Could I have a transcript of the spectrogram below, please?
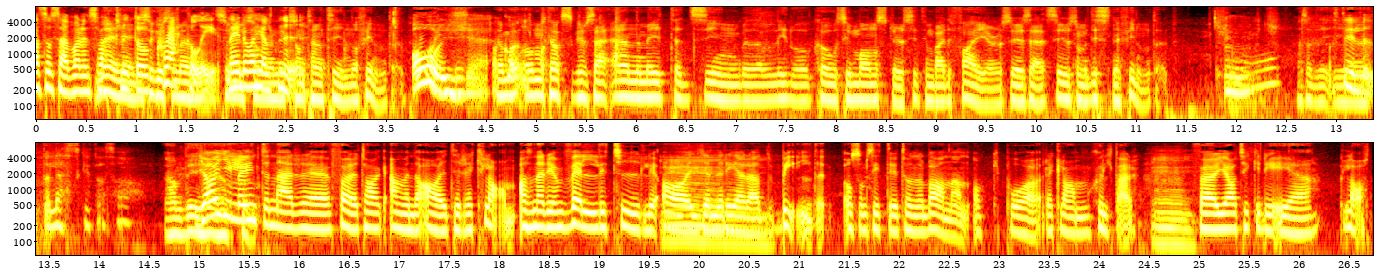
Alltså så här, var den svartvit och såg ut som en- crackly? såg Nej, det var som helt en, ny. liksom Tarantino-film typ. Oj! Ja, man, och man kan också skriva såhär animated scene with a little cozy monster sitting by the fire. Och så är det såhär, ser ut som en Disney-film typ. Mm. Alltså det Fast är, det är lite läskigt alltså. ja, men det är Jag gillar sjukt. inte när eh, företag använder AI till reklam. Alltså när det är en väldigt tydlig Mm. AI-genererad bild och som sitter i tunnelbanan och på reklamskyltar. Mm. För jag tycker det är lat.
